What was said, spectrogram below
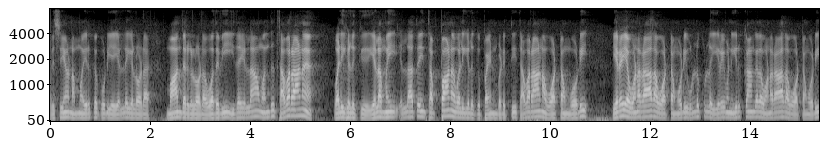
விஷயம் நம்ம இருக்கக்கூடிய எல்லைகளோட மாந்தர்களோட உதவி இதையெல்லாம் வந்து தவறான வழிகளுக்கு இளமை எல்லாத்தையும் தப்பான வழிகளுக்கு பயன்படுத்தி தவறான ஓட்டம் ஓடி இறைய உணராத ஓட்டம் ஓடி உள்ளுக்குள்ளே இறைவன் இருக்காங்கிறத உணராத ஓட்டம் ஓடி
